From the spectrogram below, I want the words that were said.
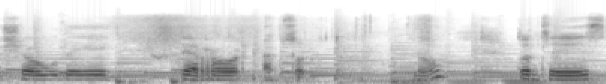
show de terror absoluto, ¿no? Entonces,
